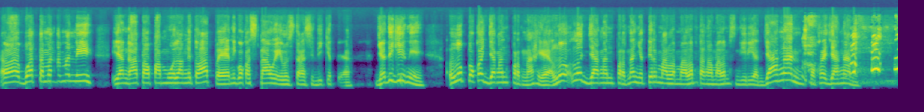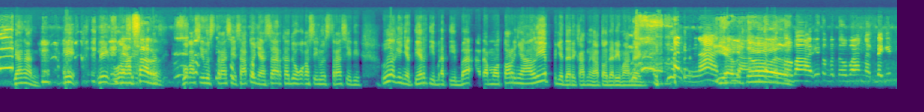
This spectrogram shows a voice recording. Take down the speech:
Uh, buat teman-teman nih yang nggak tahu pamulang itu apa ya, ini gue kasih tahu ilustrasi dikit ya. Jadi gini, lu pokoknya jangan pernah ya, lu lu jangan pernah nyetir malam-malam tengah malam sendirian. Jangan, pokoknya jangan. Jangan. Nih, nih gua nyasar. Kasih, gua kasih ilustrasi. Satu nyasar, kedua gua kasih ilustrasi nih. Lu lagi nyetir tiba-tiba ada motor nyalip aja dari kanan atau dari mana gitu. nah, iya, iya betul. Itu betul banget, itu betul banget. Dan gitu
